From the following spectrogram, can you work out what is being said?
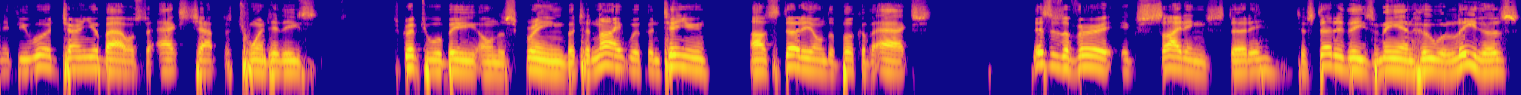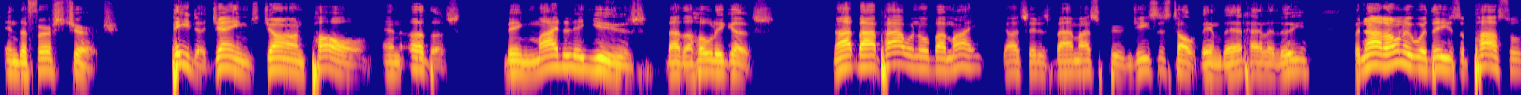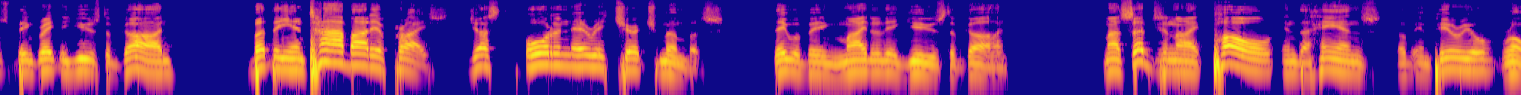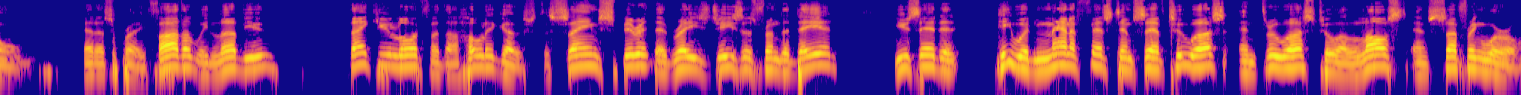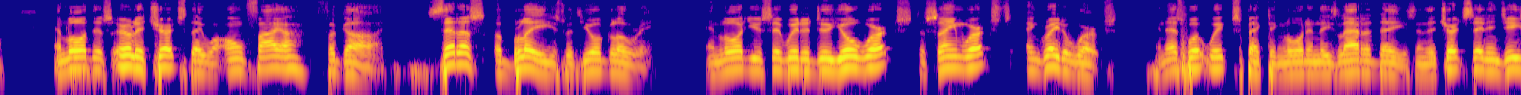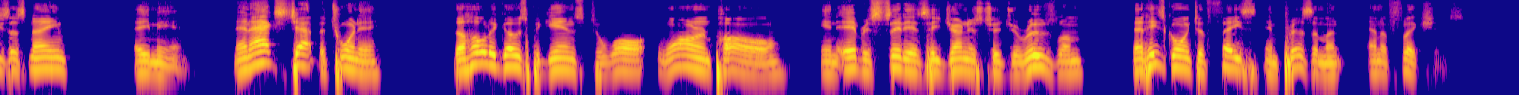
And if you would turn your Bibles to Acts chapter 20, these scripture will be on the screen. But tonight we're continuing our study on the book of Acts. This is a very exciting study to study these men who were leaders in the first church Peter, James, John, Paul, and others being mightily used by the Holy Ghost. Not by power nor by might. God said it's by my spirit. And Jesus taught them that. Hallelujah. But not only were these apostles being greatly used of God, but the entire body of Christ, just ordinary church members, they were being mightily used of God. My subject tonight, Paul in the hands of imperial Rome. Let us pray. Father, we love you. Thank you, Lord, for the Holy Ghost, the same Spirit that raised Jesus from the dead. You said that he would manifest himself to us and through us to a lost and suffering world. And Lord, this early church, they were on fire for God. Set us ablaze with your glory. And Lord, you said we're to do your works, the same works and greater works. And that's what we're expecting, Lord, in these latter days. And the church said, in Jesus' name, amen. Now, in Acts chapter 20, the Holy Ghost begins to warn Paul in every city as he journeys to Jerusalem that he's going to face imprisonment and afflictions.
